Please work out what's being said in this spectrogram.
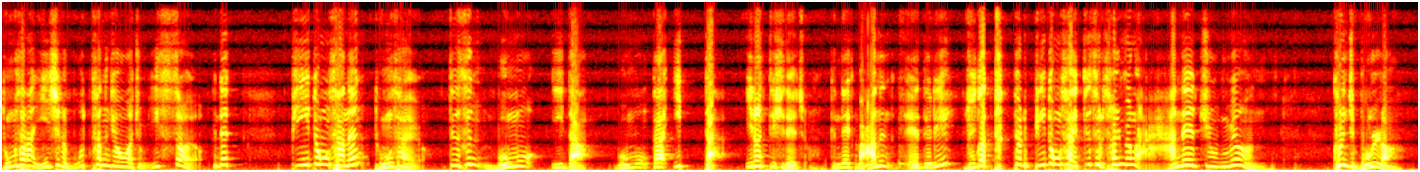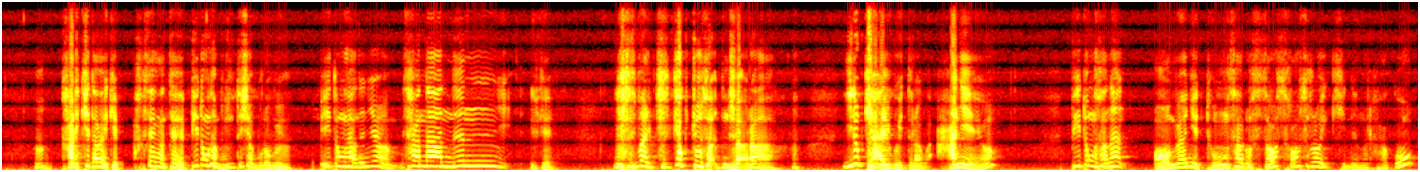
동사라는 인식을 못하는 경우가 좀 있어요. 근데 비동사는 동사예요. 뜻은 뭐뭐이다, 뭐뭐가 있다 이런 뜻이 되죠. 근데 많은 애들이 누가 특별히 비동사의 뜻을 설명을 안 해주면 그런지 몰라. 어? 가리키다가 이렇게 학생한테 비동사 무슨 뜻이야 물어보면 비동사는요 사나는 이렇게 우리말 주격조사인 줄 알아. 이렇게 알고 있더라고. 아니에요. 비동사는 엄연히 동사로서 서술어의 기능을 하고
